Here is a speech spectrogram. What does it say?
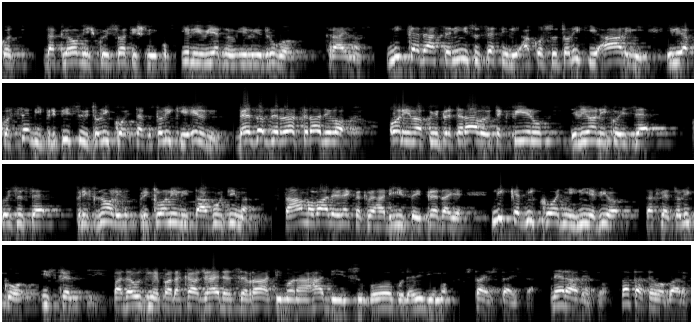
kod, dakle, ovih koji su otišli ili u jednu ili u drugu krajnost. Nikada se nisu setili ako su toliki alimi ili ako sebi pripisuju toliko, toliki ilm, bez obzira da se radilo onima koji preteravaju tekfiru ili oni koji, se, koji su se priklonili tahutima stalno valjaju nekakve hadise i predaje. Nikad niko od njih nije bio, dakle, toliko iskren pa da uzme pa da kaže, hajde da se vratimo na hadisu, Bogu, da vidimo šta je, šta je, šta. Ne rade to. Svatate ovo bare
